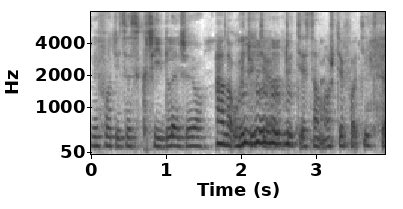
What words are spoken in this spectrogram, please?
vyfotit se z křídly, že jo? Áno, určite, určite sa môžete fotiť. To,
